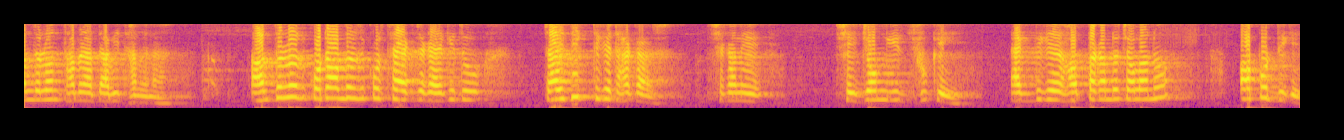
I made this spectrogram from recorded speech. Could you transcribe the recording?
আন্দোলন থামে না, দাবি থামে না। আন্দোলন, কোটা আন্দোলন করছে এক জায়গায়, কিন্তু চারিদিক থেকে ঢাকার, সেখানে সেই জঙ্গি ঝুঁকে, একদিকে হত্যাকাণ্ড চালানো, অপরদিকে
